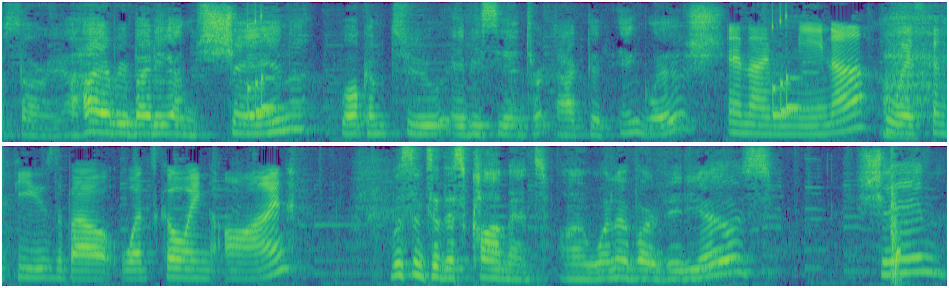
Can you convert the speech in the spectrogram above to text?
sorry. Uh, Hi, everybody. I'm Shane. Welcome to ABC Interactive English. And I'm Nina, who is confused about what's going on. Listen to this comment on one of our videos. Shane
